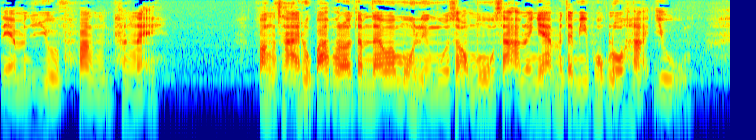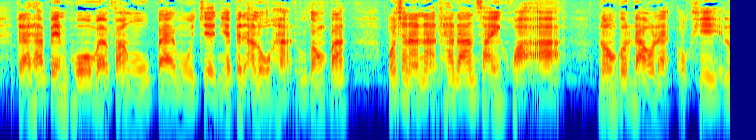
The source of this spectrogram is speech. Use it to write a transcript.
เนี่ย มันจะอยู่ฝั่งทางไหน ฝั่งซ้ายถูกปะเพราะเราจำได้ว่าหมู่หนึ่งหมู่สองหมู่สามอะไรเงี้ยมันจะมีพวกโลหะอยู่ แต่ถ้าเป็นพวกแบบฝั่งหมู่แปดหมู่เจ็ดเนี้ยเป็นอโลหะถูกต้องปะเพราะฉะนั้นอะถ้าด้านซ้ายขวา น้องก็เดาแหละโอเค โล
